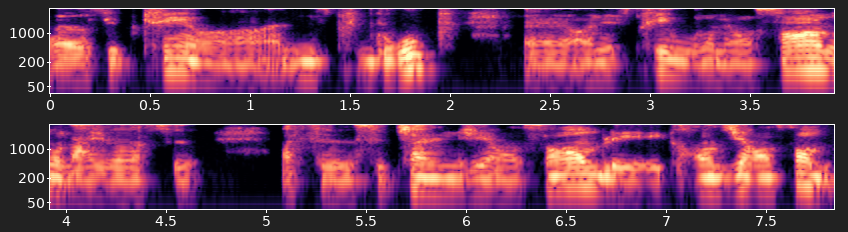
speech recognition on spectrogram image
euh, c'est de créer un, esprit de groupe, un esprit où on est ensemble, on arrive à se, à se, challenger ensemble et grandir ensemble.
